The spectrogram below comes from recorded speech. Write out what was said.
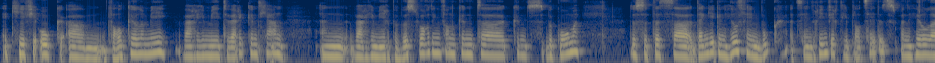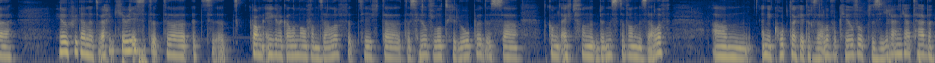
Ik geef je ook um, valkuilen mee waar je mee te werk kunt gaan en waar je meer bewustwording van kunt, uh, kunt bekomen. Dus het is uh, denk ik een heel fijn boek. Het zijn 43 bladzijden, dus ik ben heel, uh, heel goed aan het werk geweest. Het, uh, het, het kwam eigenlijk allemaal vanzelf. Het, heeft, het is heel vlot gelopen, dus het komt echt van het binnenste van mezelf. Um, en ik hoop dat je er zelf ook heel veel plezier aan gaat hebben.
